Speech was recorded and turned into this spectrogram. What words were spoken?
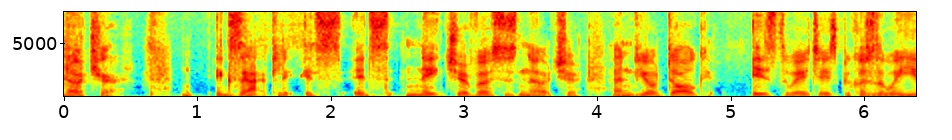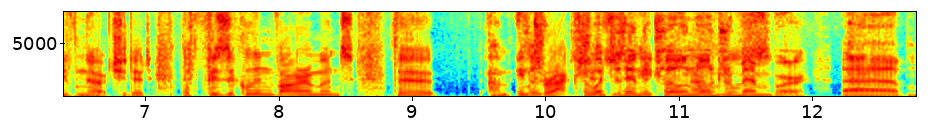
Nurture. Exactly. It's it's nature versus nurture, and your dog is the way it is because of the way you've nurtured it. The physical environment, the um, So- interactions. So, what you're saying, the clone won't remember, um,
